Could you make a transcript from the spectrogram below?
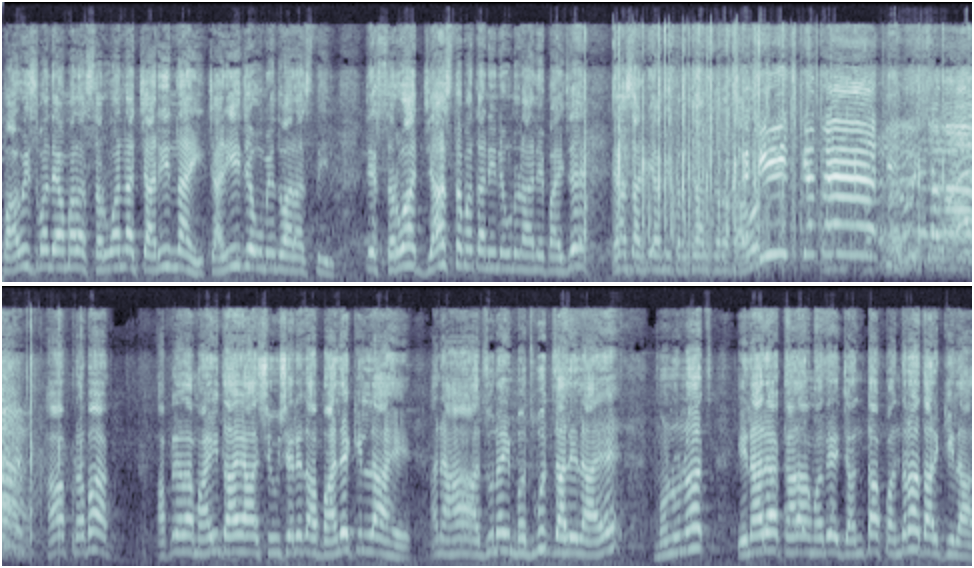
बावीसमध्ये आम्हाला सर्वांना चारही नाही चारही जे उमेदवार असतील ते सर्वात जास्त मताने निवडून आले पाहिजे. यासाठी आम्ही प्रचार करत आहोत. हा प्रभाग आपल्याला माहीत आहे हा शिवसेनेचा बालेकिल्ला आहे आणि हा अजूनही मजबूत झालेला आहे. म्हणूनच येणाऱ्या काळामध्ये जनता पंधरा तारखेला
